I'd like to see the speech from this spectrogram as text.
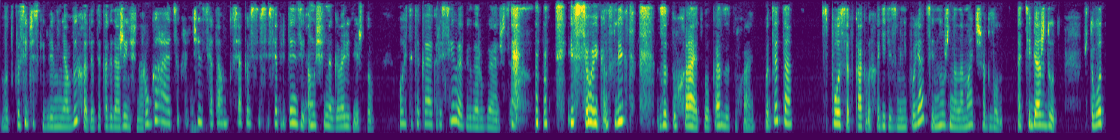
Вот классический для меня выход – это когда женщина ругается, кричит, вся там всякое, все, все, все претензии, а мужчина говорит ей что? Ой, ты такая красивая, когда ругаешься. И все, и конфликт затухает, вулкан затухает. Вот это способ, как выходить из манипуляций, нужно ломать шаблон. От тебя ждут, что вот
